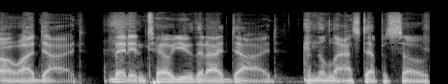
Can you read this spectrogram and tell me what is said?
Oh, I died. They didn't tell you that I died in the last episode.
